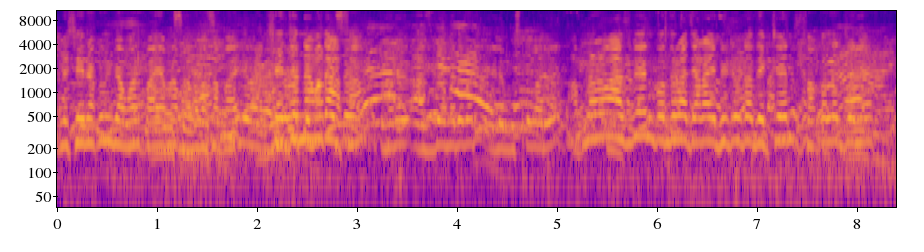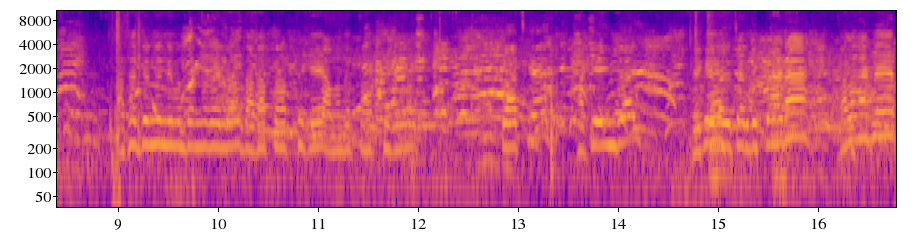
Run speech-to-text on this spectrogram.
মানে সেই রকমই ব্যবহার পাই আমরা ভালোবাসা পাই। সেই জন্য আমাদের আশা। আসবে আমাদের বাড়ি এলে বুঝতে পারবে আপনারাও আসবেন বন্ধুরা যারা এই ভিডিওটা দেখছেন সকলের জন্য আসার জন্য নিমন্ত্রণ রইল দাদার তরফ থেকে আমাদের তরফ থেকে। তো আজকে থাকি এনজয় দেখতে পাচ্ছি চারিদিকটা টাটা ভালো থাকবেন।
